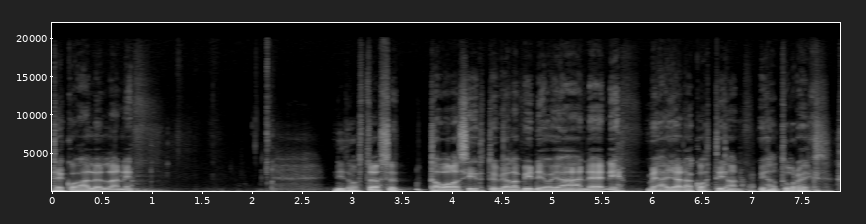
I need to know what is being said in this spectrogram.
tekoälyllä, niin, niin tuosta jos se tavalla siirtyy vielä video ja ääneen, niin mehän jäädään kohti ihan, ihan turhiksi.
